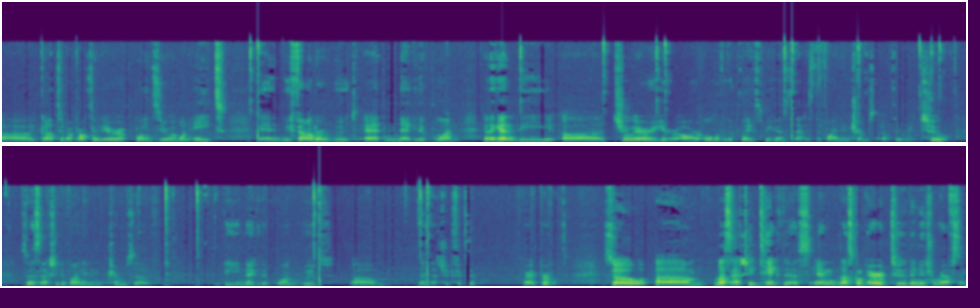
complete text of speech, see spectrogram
uh, got to an approximate error of 0.018 and we found our root at negative 1. And again, the uh, true error here are all over the place because that is defined in terms of the root 2. So that's actually defined in terms of the negative 1 root, um, and that should fix it. Alright, perfect. So um, let's actually take this and let's compare it to the Newton-Raphson.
